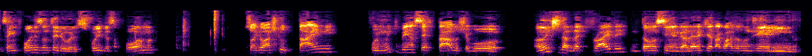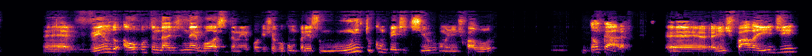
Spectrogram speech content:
os iPhones anteriores foi dessa forma. Só que eu acho que o time foi muito bem acertado, chegou antes da Black Friday, então assim, a galera que já está guardando um dinheirinho é, vendo a oportunidade de negócio também, porque chegou com um preço muito competitivo, como a gente falou. Então, cara, é, a gente fala aí de.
